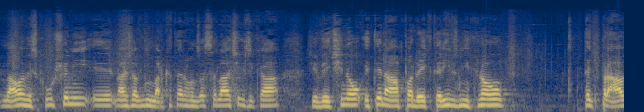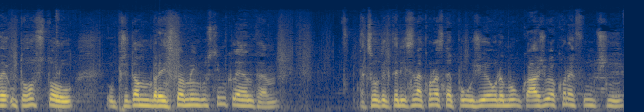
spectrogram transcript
máme vyzkoušený, i náš hlavní marketér Honza Sedláček říká, že většinou i ty nápady, které vzniknou teď právě u toho stolu, při tom brainstormingu s tím klientem, tak jsou ty, které se nakonec nepoužijou nebo ukážou jako nefunkční,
